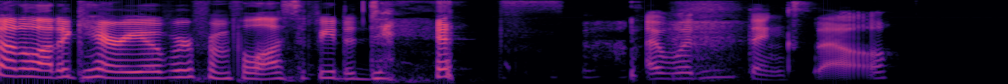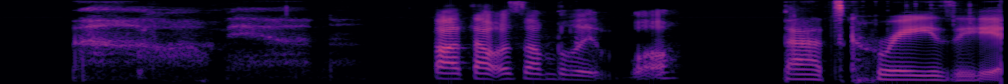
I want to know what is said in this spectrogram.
not a lot of carryover from philosophy to dance. I wouldn't think so. Oh man. Thought that was unbelievable. That's crazy.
